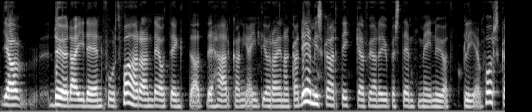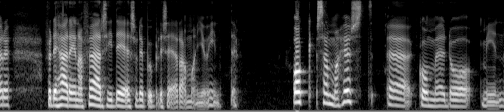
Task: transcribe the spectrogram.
jag dödade idén fortfarande och tänkte att det här kan jag inte göra en akademisk artikel för jag hade ju bestämt mig nu att bli en forskare. För det här är en affärsidé så det publicerar man ju inte. Och samma höst eh, kommer då min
